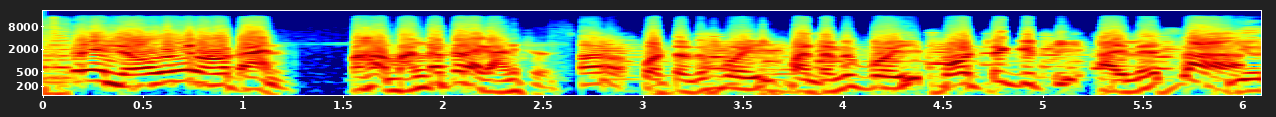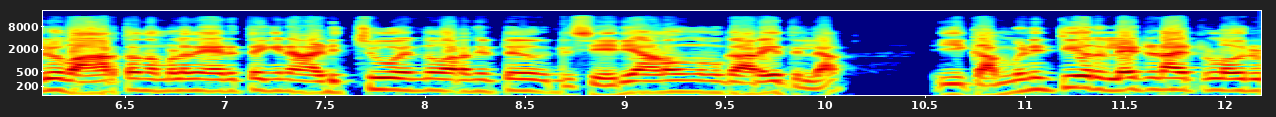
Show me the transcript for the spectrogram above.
ഇത്രയും ലോകത്തിലുള്ള താൻ മണ്ടത്തര കാണിച്ചത്. പൊട്ടനും പോയി മണ്ടനും പോയി കിട്ടി ഈ ഒരു വാർത്ത നമ്മൾ നേരത്തെ ഇങ്ങനെ അടിച്ചു എന്ന് പറഞ്ഞിട്ട് ശരിയാണോ എന്ന് നമുക്ക് അറിയത്തില്ല. ഈ കമ്മ്യൂണിറ്റി റിലേറ്റഡ് ആയിട്ടുള്ള ഒരു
